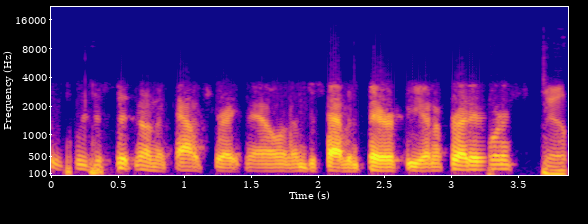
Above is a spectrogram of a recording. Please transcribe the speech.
since we're just sitting on the couch right now and I'm just having therapy on a Friday morning. Yeah.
